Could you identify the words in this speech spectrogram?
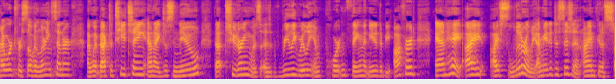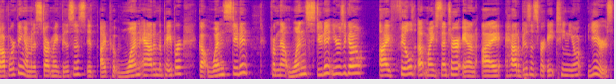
I worked for Sylvan Learning Center. I went back to teaching and I just knew that tutoring was a really, really important thing that needed to be offered. And hey, I, I literally, I made a decision. I'm going to stop working. I'm going to start my business. It, I put one ad in the paper, got one student. From that one student years ago, I filled up my center and I had a business for 18 years.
